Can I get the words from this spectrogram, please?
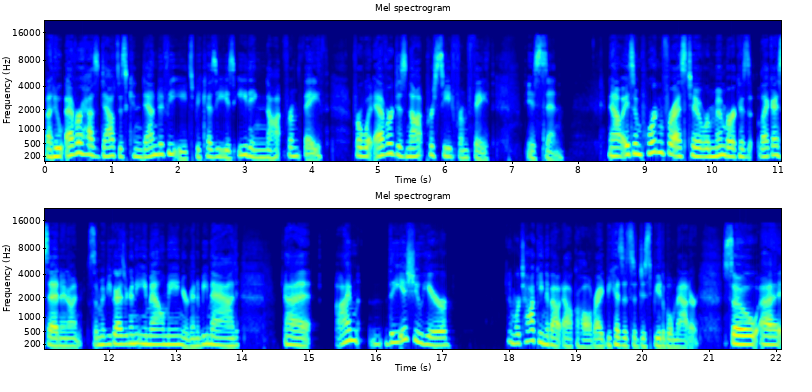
But whoever has doubts is condemned if he eats, because he is eating not from faith. For whatever does not proceed from faith is sin. Now, it's important for us to remember, because, like I said, and I, some of you guys are going to email me and you're going to be mad. Uh, I'm the issue here, and we're talking about alcohol, right? Because it's a disputable matter. So, uh,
